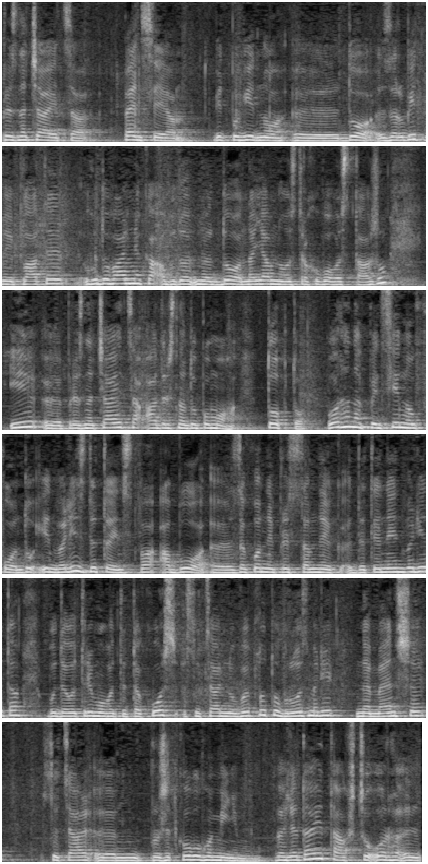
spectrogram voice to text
призначається пенсія відповідно е, до заробітної плати годувальника або до, наявного страхового стажу. І е, призначається адресна допомога. Тобто в органах пенсійного фонду інвалід з дитинства або е, законний представник дитини-інваліда буде отримувати також соціальну виплату в розмірі не менше соціаль... ем, прожиткового мінімуму. Виглядає так, що орга... е,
